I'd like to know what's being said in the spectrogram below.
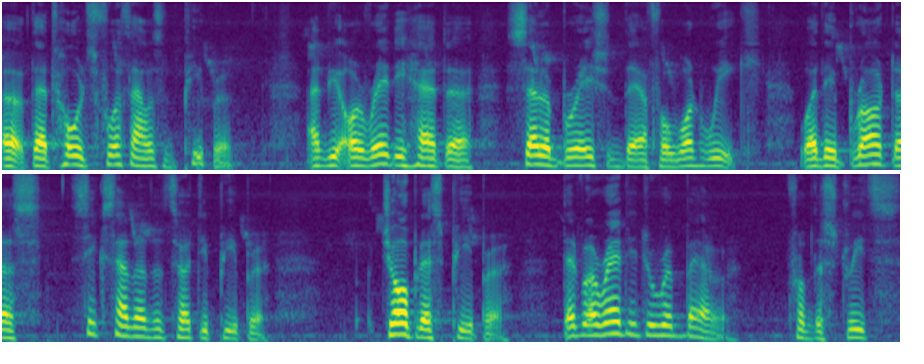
uh, that holds 4,000 people. And we already had a celebration there for one week where they brought us 630 people, jobless people, that were ready to rebel from the streets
